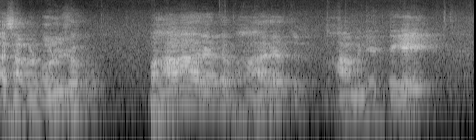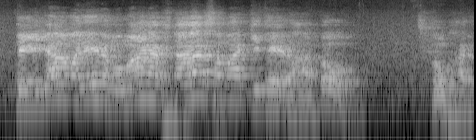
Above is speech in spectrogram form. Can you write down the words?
असं आपण म्हणू शकू. भारत भारत हा म्हणजे ते. तेजामध्ये रममाण असणारा समाज जिथे राहतो तो भारत.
